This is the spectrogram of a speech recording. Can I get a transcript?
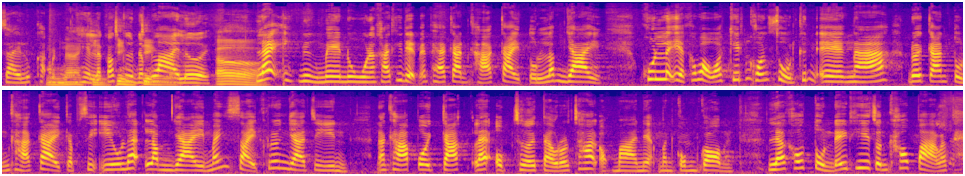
ใจลูกค้ามันน่าเห็นแล้วก็กินคือจริงๆน้ำลายเลย เออ และอีกหนึ่งเมนูนะคะ ที่เด็ดไม่แพ้กันขาไก่ตุ๋นลำไย คุณละเอียดเขาบอกว่าคิดค้นสูตรขึ้นเองนะ โดยการตุ๋นขาไก่กับซีอิ๊วและลำไยไม่ใส่เครื่องยาจีนนะคะโปรยกั๊กและอบเชยแต่รสชาติออกมาเนี่ยมันกลมกล่อม แล้วเขาตุ่นได้ที่จนเข้าปากแล้วแท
